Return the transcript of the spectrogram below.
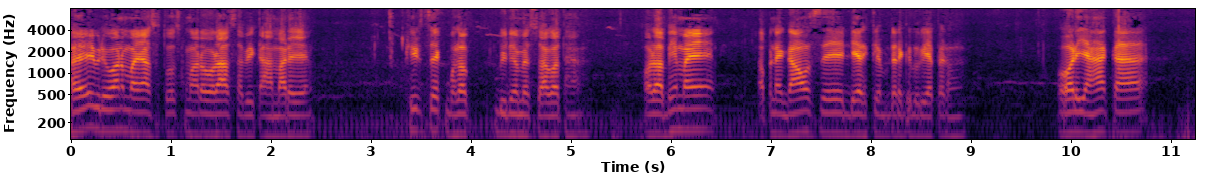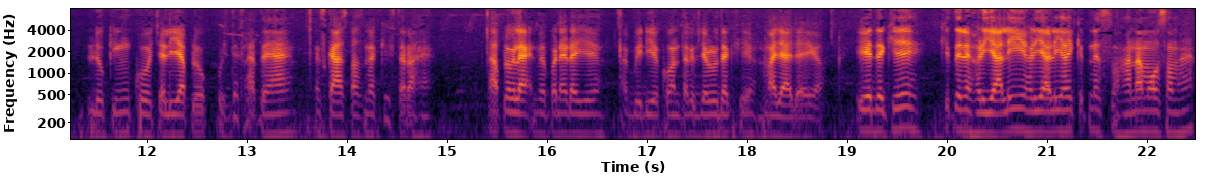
है एवरीवन मैं आशुतोष कुमार और आप सभी का हमारे फिर से एक ब्लॉग वीडियो में स्वागत है। और अभी मैं अपने गाँव से डेढ़ किलोमीटर की दूरिया पर हूँ। और यहाँ का लुकिंग को चलिए आप लोग कुछ दिखलाते हैं, इसके आसपास में किस तरह है। आप लोग लाइन में बने रहिए, अब वीडियो को अंत तक ज़रूर देखिए, मज़ा आ जाएगा। ये देखिए, कितने हरियाली हरियाली है, कितने सुहाना मौसम है।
